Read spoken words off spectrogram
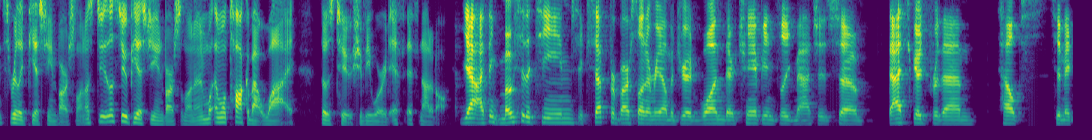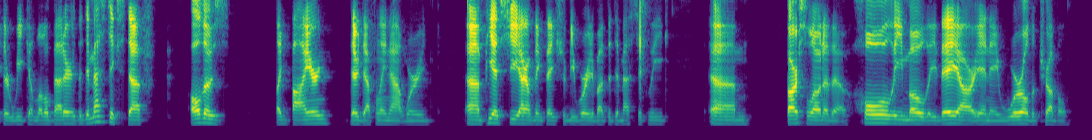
it's really PSG and Barcelona. Let's do let's do PSG and Barcelona and we'll, and we'll talk about why those two should be worried if if not at all. Yeah, I think most of the teams except for Barcelona and Real Madrid won their Champions League matches, so that's good for them. Helps to make their week a little better. The domestic stuff, all those like Bayern, they're definitely not worried. Um, PSG, I don't think they should be worried about the domestic league. Um, Barcelona, though, holy moly, they are in a world of trouble.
